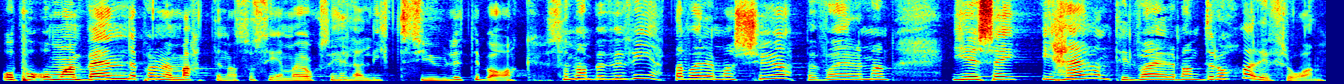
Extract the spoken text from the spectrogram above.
Och på, om man vänder på de här mattorna så ser man också hela livshjulet tillbaka. Så man behöver veta vad det är man köper, vad är det man ger sig i hän till, vad är det man drar ifrån.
